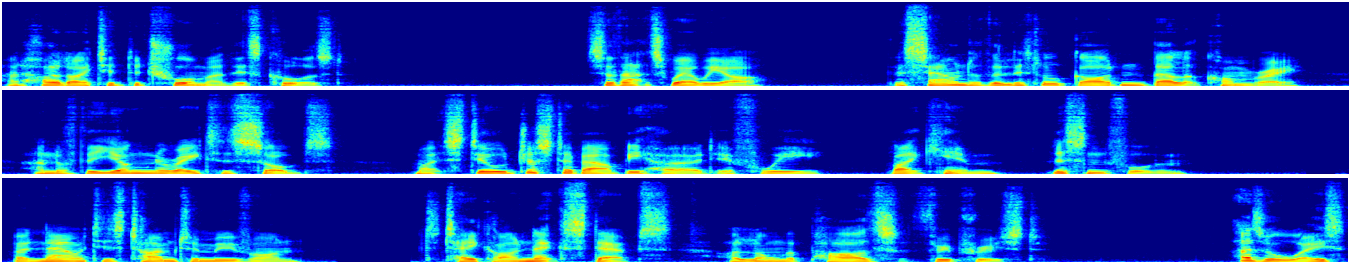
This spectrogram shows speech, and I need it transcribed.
and highlighted the trauma this caused. So that's where we are. The sound of the little garden bell at Combray and of the young narrator's sobs might still just about be heard if we, like him, listened for them. But now it is time to move on, to take our next steps along the paths through Proust. As always,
